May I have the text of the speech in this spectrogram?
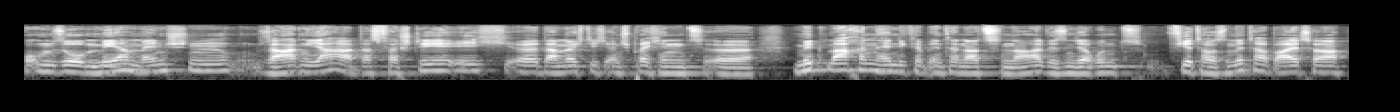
umso mehr Menschen sagen, ja, das verstehe ich, äh, da möchte ich entsprechend äh, mitmachen. Handicap International, wir sind ja rund 4000 Mitarbeiter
